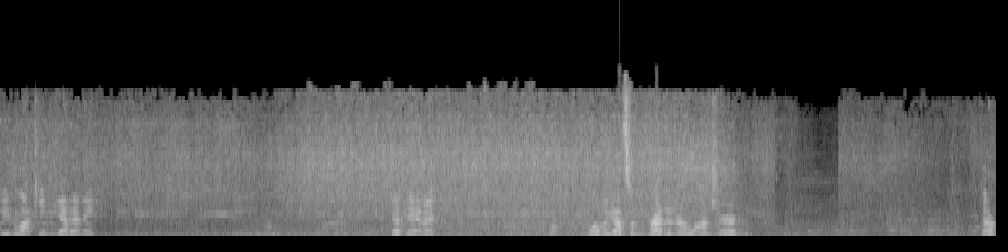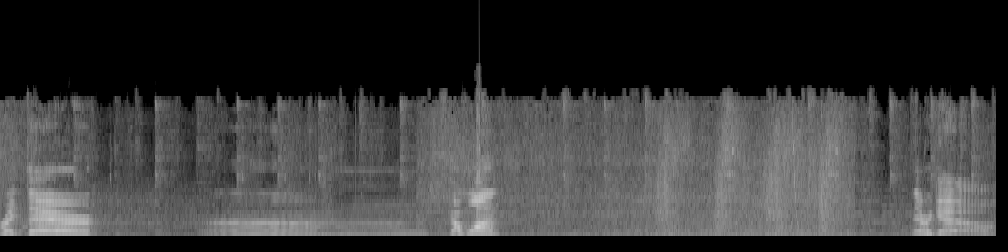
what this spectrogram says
be lucky and get any. God damn it. Well we got some Predator Launcher. That right there. Got one. There we go.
